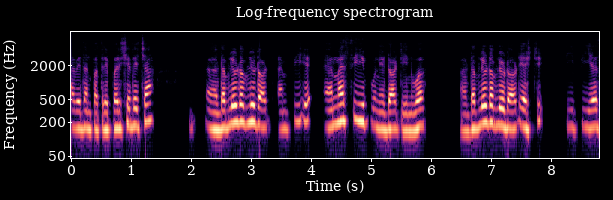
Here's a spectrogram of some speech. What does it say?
आवेदनपत्रे परिषदेच्या W W dot M P M S C E Pune dot in व W W dot H T T P S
